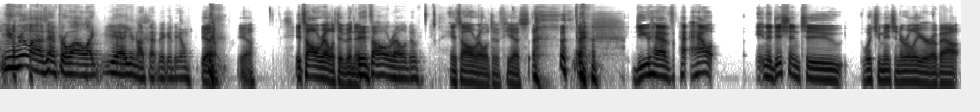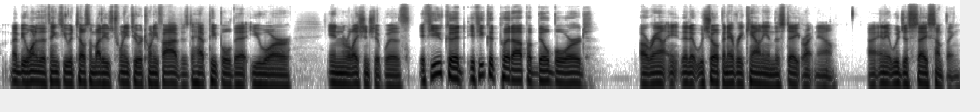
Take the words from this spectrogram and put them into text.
you realize after a while, like, yeah, you're not that big a deal. Yeah, yeah. It's all relative, isn't it? It's all relative. It's all relative, yes. Do you have how, in addition to what you mentioned earlier about maybe one of the things you would tell somebody who's 22 or 25 is to have people that you are in relationship with. If you could, if you could put up a billboard around eh, that it would show up in every county in the state right now, uh, and it would just say something,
